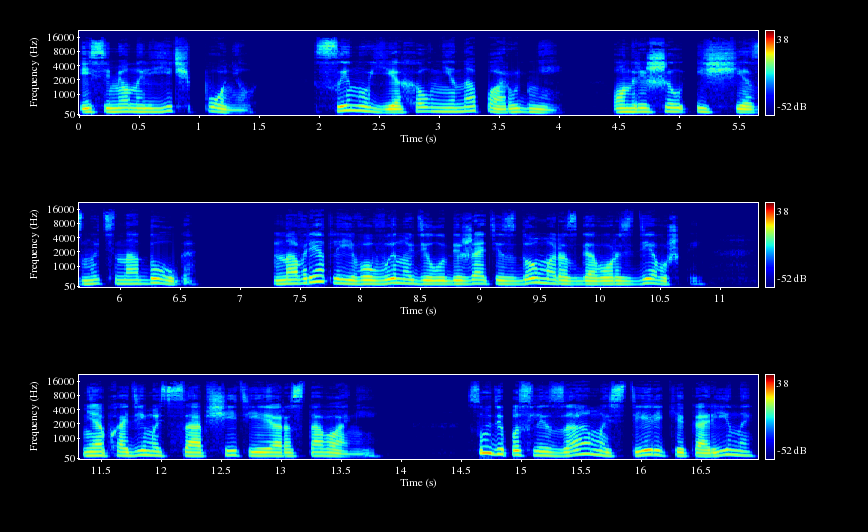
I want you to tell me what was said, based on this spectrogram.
И Семен Ильич понял, сын уехал не на пару дней. Он решил исчезнуть надолго. Навряд ли его вынудил убежать из дома разговор с девушкой, необходимость сообщить ей о расставании. Судя по слезам, истерике Карины,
